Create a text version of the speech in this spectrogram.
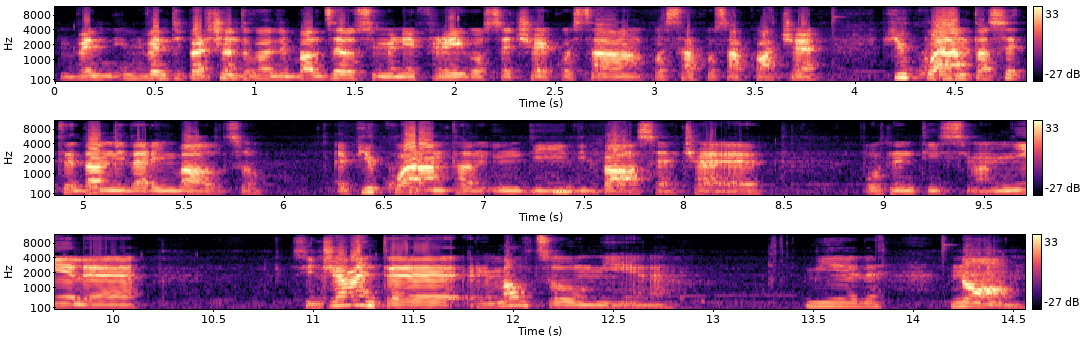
Il 20% con il balzeo se me ne frego se c'è questa, questa cosa qua. Cioè, più 47 danni da rimbalzo. E più 40 in- di, di base. Cioè, potentissima. Miele... Sinceramente, rimbalzo o miele? Miele. No,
